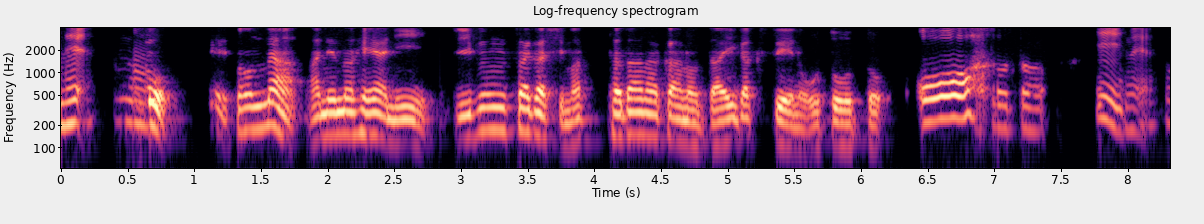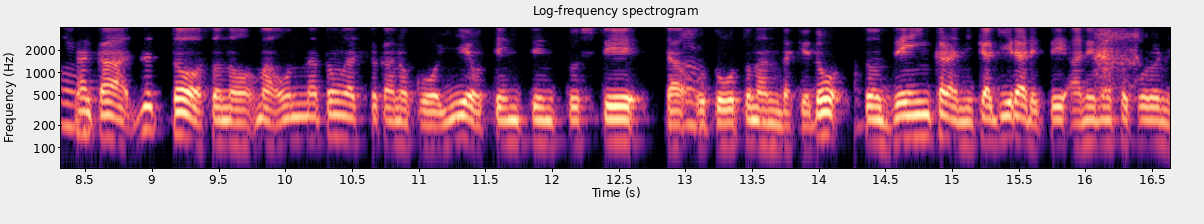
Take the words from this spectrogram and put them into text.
姉。うん。と、でそんな姉の部屋に自分探し真っ只中の大学生の弟、おお、弟。いいね。うんなんかずっとその、まあ女友達とかのこう家を転々としてた弟なんだけど、その全員から見限られて姉のところに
